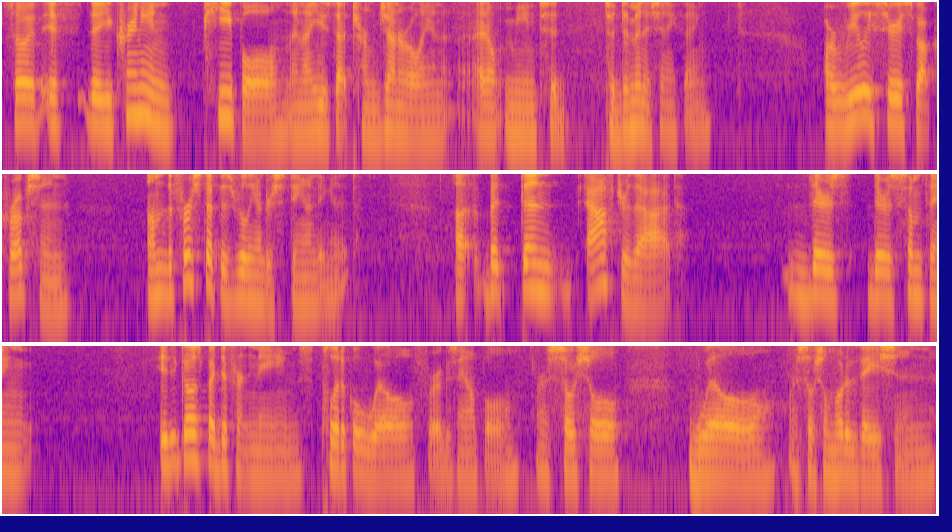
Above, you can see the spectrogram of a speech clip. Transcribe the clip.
So if, if the Ukrainian people, and I use that term generally, and I don't mean to, to diminish anything, are really serious about corruption, um, the first step is really understanding it. Uh, but then after that, there's, there's something, it goes by different names political will, for example, or social will or social motivation,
